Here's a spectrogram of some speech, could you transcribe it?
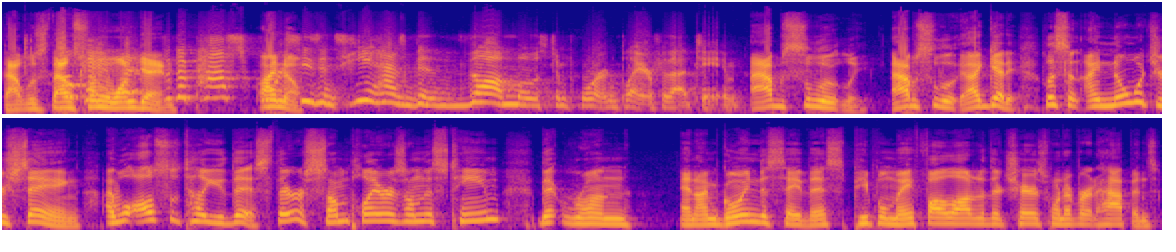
That was that was Okay, from one game. For the past four seasons, he has been the most important player for that team. Absolutely. Absolutely. I get it. Listen, I know what you're saying. I will also tell you this there are some players on this team that run, and I'm going to say this, people may fall out of their chairs whenever it happens,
